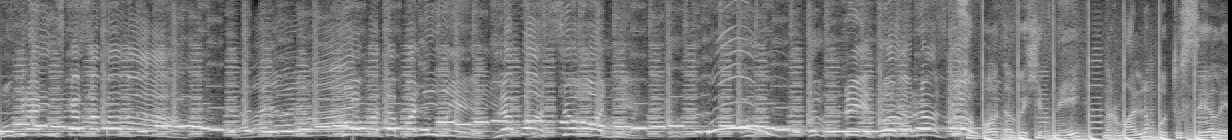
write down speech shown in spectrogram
Українська забава! Давай! Кома та паніні для вас сьогодні! Три, два, раз, го! Субота, вихідний, нормально потусили,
